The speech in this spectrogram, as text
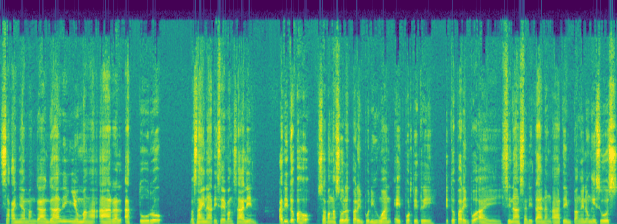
Sa Kanya manggagaling yung mga aral at turo. Basahin natin sa ibang salin. At ito pa ho, sa mga sulat pa rin po ni Juan 8.43, ito pa rin po ay sinasalita ng ating Panginoong Isus,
